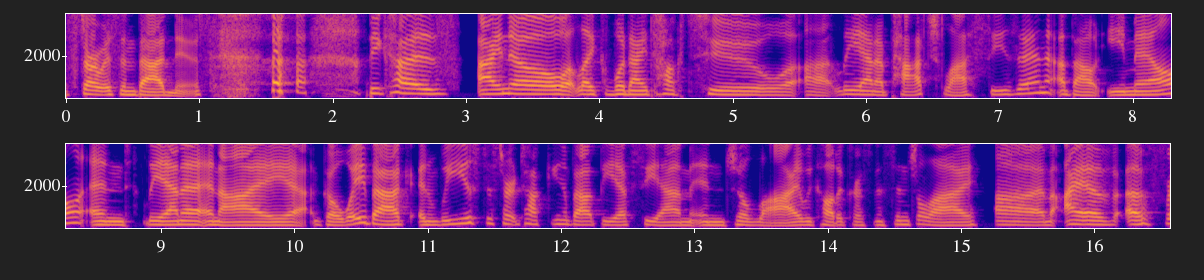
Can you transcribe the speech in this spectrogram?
start with some bad news. because I know, like, when I talked to uh, Lianna Patch last season about email, and Lianna and I go way back, and we used to start talking about BFCM in July. We called it Christmas in July. Um, I have a friend,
